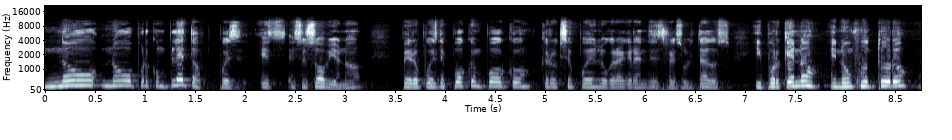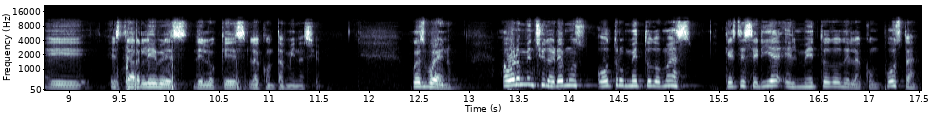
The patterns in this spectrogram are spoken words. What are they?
No, no por completo, pues es, eso es obvio, ¿no? Pero pues de poco en poco creo que se pueden lograr grandes resultados. Y por qué no, en un futuro eh, estar libres de lo que es la contaminación. Pues bueno, ahora mencionaremos otro método más, que este sería el método de la composta,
